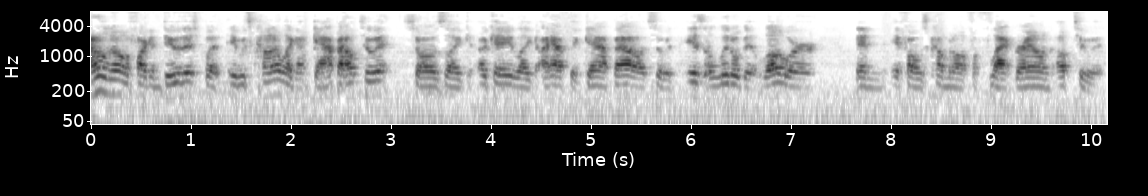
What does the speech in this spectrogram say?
I don't know if I can do this, but it was kind of like a gap out to it. So I was like, okay, like I have to gap out, so it is a little bit lower than if I was coming off a flat ground up to it.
